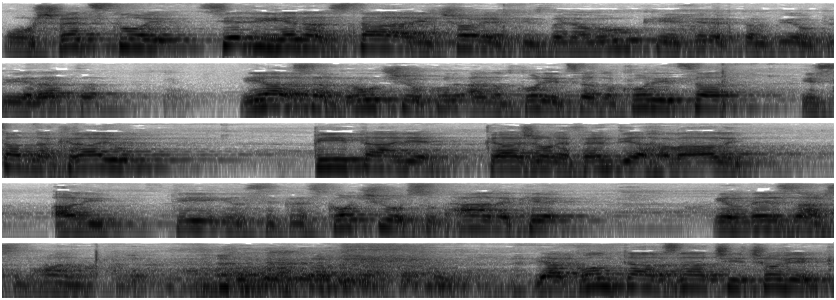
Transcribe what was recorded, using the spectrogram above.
u Švedskoj, sjedi jedan stari čovjek iz Banja Luke, direktor bio prije rata, i ja sam proučio Kur'an od korica do korica i sad na kraju pitanje, kaže on Efendija Halali, ali ti ili si preskočio Subhaneke ili ne znaš Subhaneke. Ja kontam, znači čovjek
